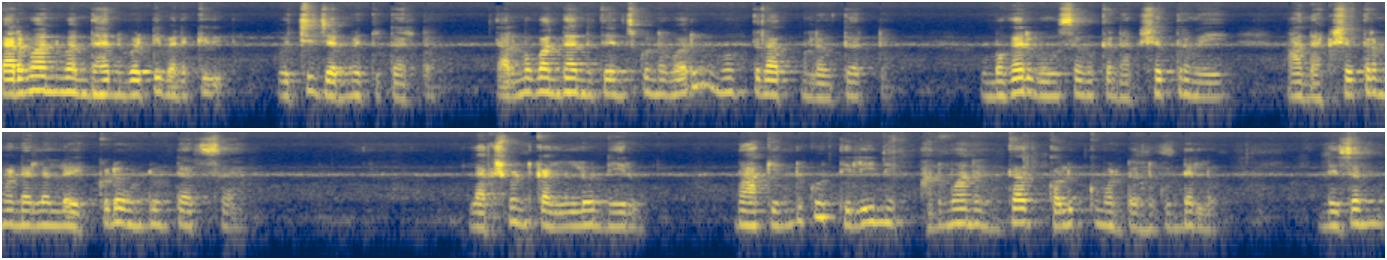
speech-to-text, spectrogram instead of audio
కర్మానుబంధాన్ని బట్టి వెనక్కి వచ్చి జన్మెత్తుతారట. ధర్మబంధాన్ని తెంచుకున్న వారు ఉమ్మగారు బహుశా ఒక నక్షత్రమై ఆ నక్షత్ర మండలంలో ఎక్కడో ఉండుంటారు సార్. లక్ష్మణ్ కళ్ళల్లో నీరు. నాకెందుకు తెలియని అనుమానం ఇంకా కలుక్కుమంటుంది గుండెల్లో. నిజం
